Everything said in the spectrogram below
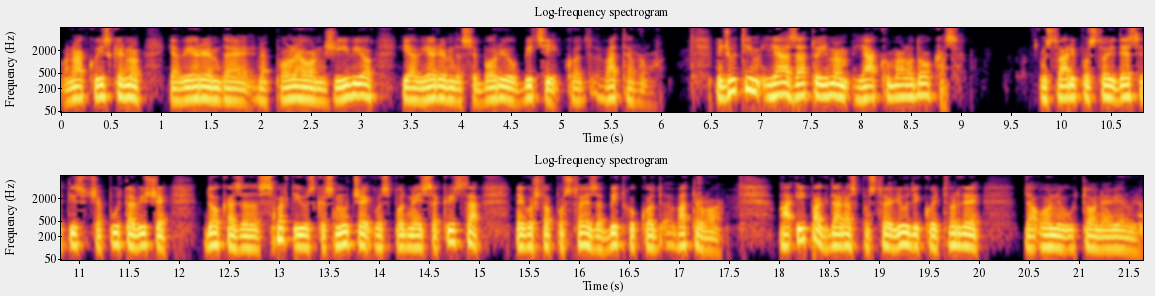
Onako iskreno, ja vjerujem da je Napoleon živio ja vjerujem da se borio u bici kod Waterloo. Međutim, ja zato imam jako malo dokaza. U stvari postoji deset tisuća puta više dokaza za smrt i uskrsnuće gospodina Isa Krista nego što postoje za bitku kod Vaterlova. A ipak danas postoje ljudi koji tvrde da oni u to ne vjeruju.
